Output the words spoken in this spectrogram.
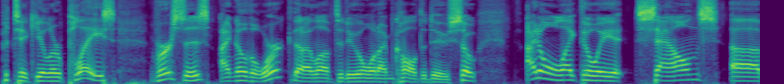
particular place versus I know the work that I love to do and what I'm called to do? So I don't like the way it sounds uh,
